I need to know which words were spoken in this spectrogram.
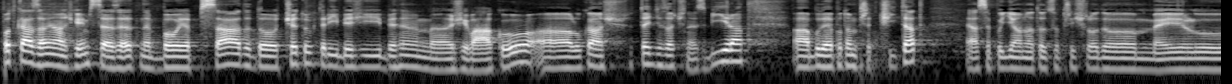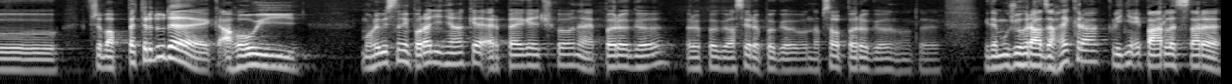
podcast.games.cz nebo je psát do chatu, který běží během živáku. A Lukáš teď začne sbírat a bude je potom předčítat. Já se podívám na to, co přišlo do mailu. Třeba Petr Dudek, ahoj. Mohli byste mi poradit nějaké RPGčko, ne, PRG, RPG, asi RPG, on napsal PRG, no, to je, kde můžu hrát za hackera, klidně i pár let staré.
